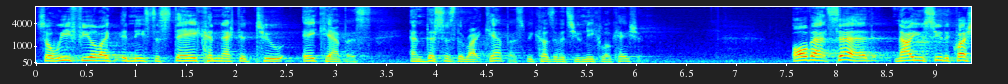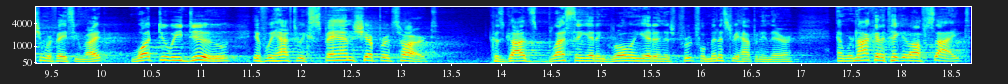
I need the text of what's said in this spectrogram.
So we feel like it needs to stay connected to a campus, and this is the right campus because of its unique location. All that said, now you see the question we're facing, right? What do we do if we have to expand Shepherd's Heart because God's blessing it and growing it and there's fruitful ministry happening there, and we're not going to take it off site,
